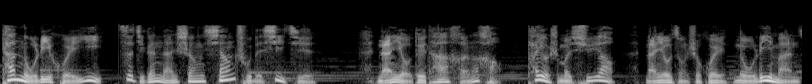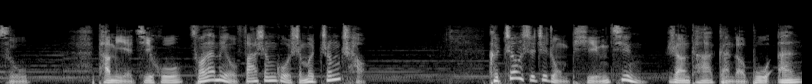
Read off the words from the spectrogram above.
她努力回忆自己跟男生相处的细节，男友对她很好，她有什么需要，男友总是会努力满足，他们也几乎从来没有发生过什么争吵。可正是这种平静让她感到不安，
